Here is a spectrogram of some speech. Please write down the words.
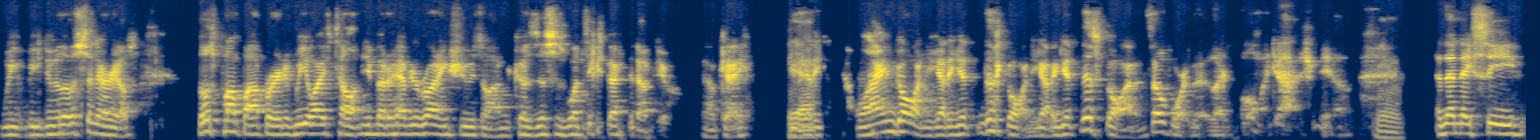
we, we do those scenarios. Those pump operators, we always tell them, you better have your running shoes on because this is what's expected of you. Okay. You yeah. got to get the line going. You got to get this going. You got to get this going and so forth. They're like, oh my gosh, you know. Yeah. And then they see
